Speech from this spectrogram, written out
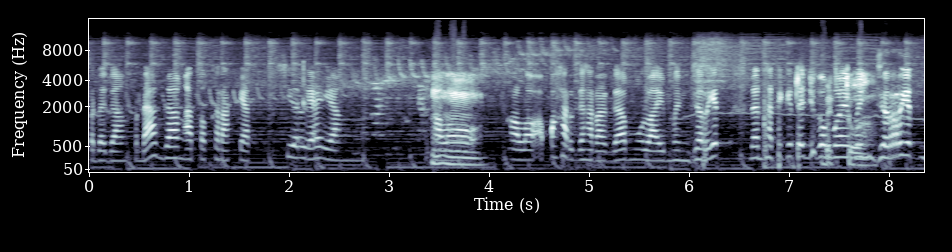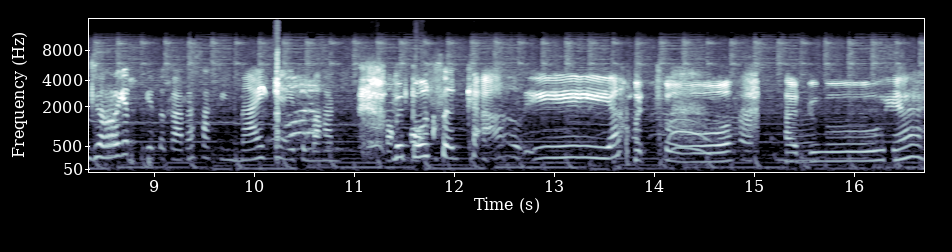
pedagang-pedagang atau ke rakyat kecil ya yang kalau Hmm, kalau apa harga-harga mulai menjerit dan hati kita juga mulai Betul. menjerit-jerit gitu karena saking naiknya itu bahan pokok. betul sekali ya betul aduh ya.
